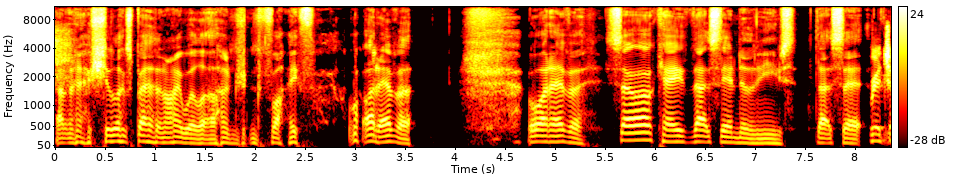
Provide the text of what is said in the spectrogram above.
don't know. She looks better than I will at 105. Whatever. Whatever. So, okay, that's the end of the news. That's it. Rich,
